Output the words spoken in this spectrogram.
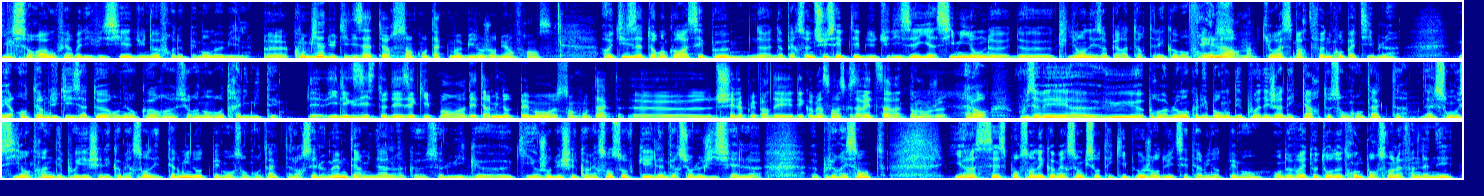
il saura vous faire bénéficier d'une offre de paiement mobile. Euh, combien d'utilisateurs sans contact mobile aujourd'hui en France? Alors, utilisateurs encore assez peu, de, personnes susceptibles d'utiliser. Il y a 6 millions de, de, clients des opérateurs télécoms en France énorme. qui ont un smartphone compatible. Mais en termes d'utilisateurs, on est encore euh, sur un nombre très limité. Il existe des équipements, des terminaux de paiement sans contact euh, chez la plupart des, commerçants Parce que ça va être ça maintenant l'enjeu? Alors, vous avez euh, vu euh, probablement que les banques déploient déjà des cartes sans contact. Elles sont aussi en train de déployer chez les commerçants des terminaux de paiement sans contact. Alors, c'est le même terminal hein, que celui qui est aujourd'hui chez le commerçant, sauf qu'il a une version logicielle plus récente. Il y a 16% des commerçants qui sont équipés aujourd'hui de ces terminaux de paiement. On devrait être autour de 30% à la fin de l'année.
